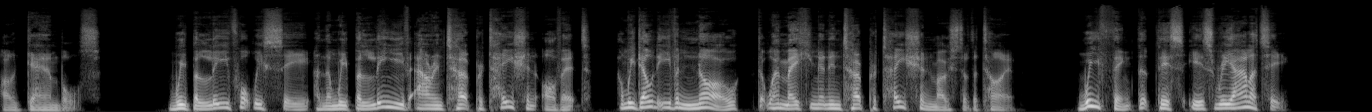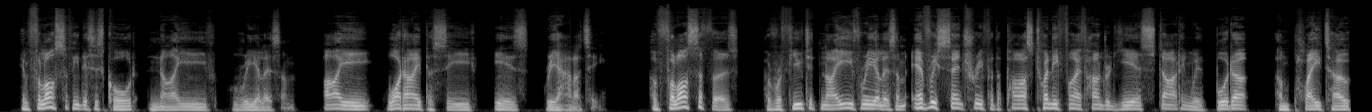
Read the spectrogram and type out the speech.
are gambles. We believe what we see and then we believe our interpretation of it, and we don't even know that we're making an interpretation most of the time we think that this is reality. In philosophy, this is called naive realism, i.e., what I perceive is reality. And philosophers have refuted naive realism every century for the past 2,500 years, starting with Buddha and Plato,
